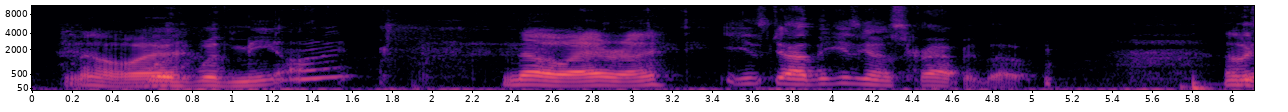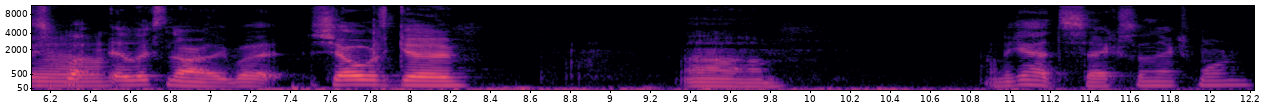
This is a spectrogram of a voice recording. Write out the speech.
No way. with, with me on it. No way, right? He's got. I think he's gonna scrap it though. It looks. Yeah. It looks gnarly, but show was good. Um, I think I had sex the next morning.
